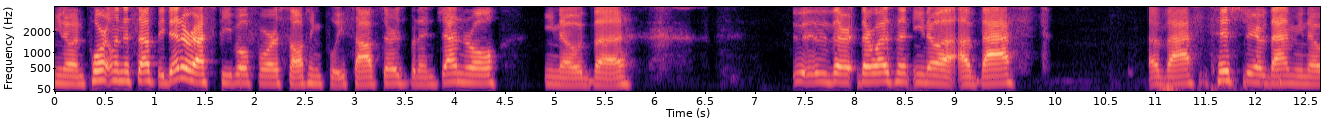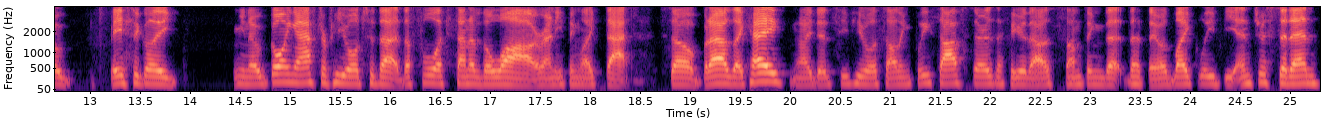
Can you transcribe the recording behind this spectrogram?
you know, in Portland and stuff, they did arrest people for assaulting police officers, but in general, you know, the there there wasn't, you know, a, a vast a vast history of them, you know, basically, you know, going after people to the the full extent of the law or anything like that. So, but I was like, hey, you know, I did see people assaulting police officers. I figured that was something that that they would likely be interested in.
